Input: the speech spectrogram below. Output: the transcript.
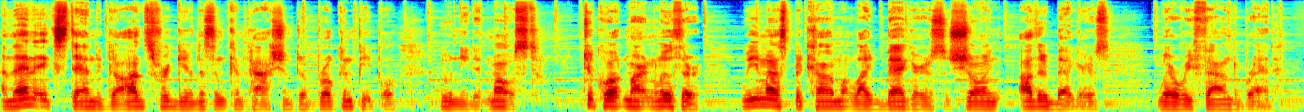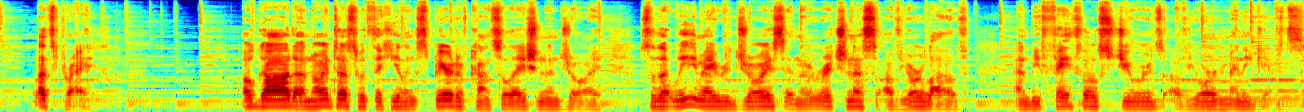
and then extend God's forgiveness and compassion to broken people who need it most. To quote Martin Luther, we must become like beggars, showing other beggars where we found bread. Let's pray. O God, anoint us with the healing spirit of consolation and joy, so that we may rejoice in the richness of your love and be faithful stewards of your many gifts.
